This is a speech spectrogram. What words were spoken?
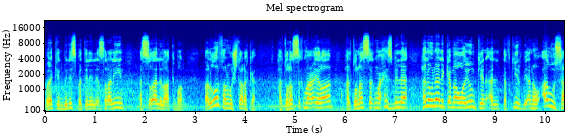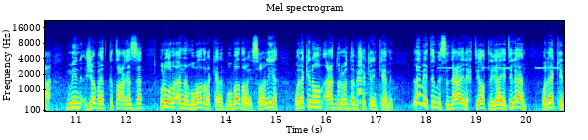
ولكن بالنسبة للإسرائيليين السؤال الأكبر الغرفة المشتركة هل تنسق مع إيران؟ هل تنسق مع حزب الله؟ هل هنالك ما هو يمكن التفكير بأنه أوسع من جبهة قطاع غزة؟ رغم أن المبادرة كانت مبادرة إسرائيلية ولكنهم أعدوا العدة بشكل كامل. لم يتم استدعاء الاحتياط لغاية الآن ولكن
